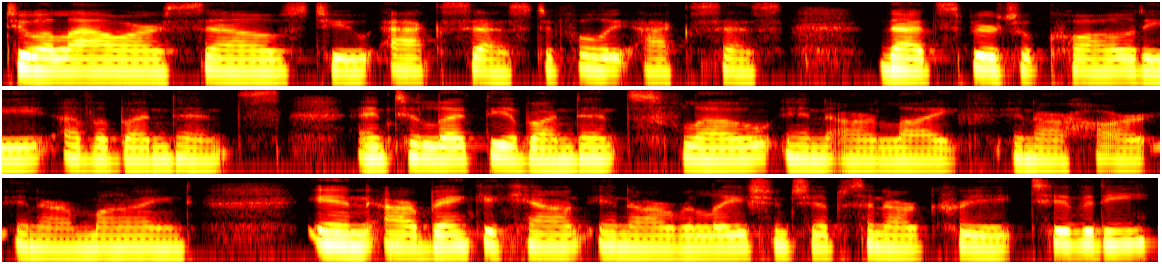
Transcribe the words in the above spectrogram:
to allow ourselves to access, to fully access that spiritual quality of abundance and to let the abundance flow in our life, in our heart, in our mind, in our bank account, in our relationships, in our creativity,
